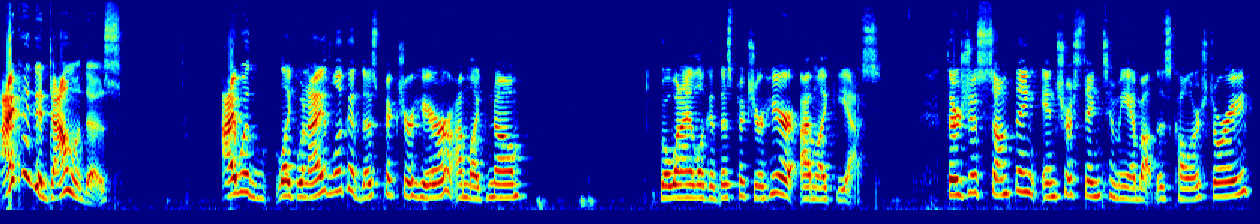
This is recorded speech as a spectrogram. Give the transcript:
I could get down with this. I would, like, when I look at this picture here, I'm like, no, but when I look at this picture here, I'm like, yes. There's just something interesting to me about this color story.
